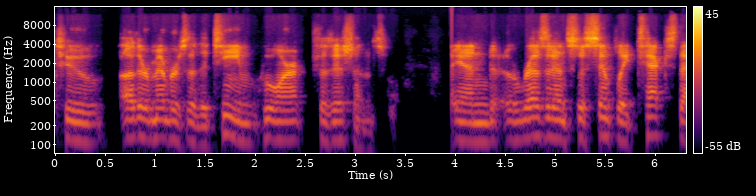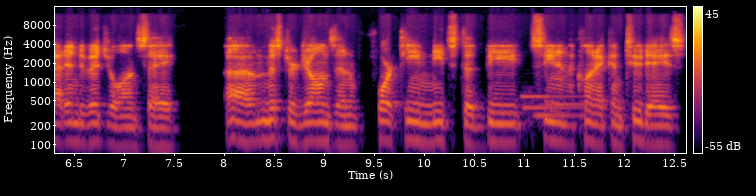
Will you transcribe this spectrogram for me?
to other members of the team who aren't physicians. And residents just simply text that individual and say, uh, Mr. Jones in 14 needs to be seen in the clinic in two days.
